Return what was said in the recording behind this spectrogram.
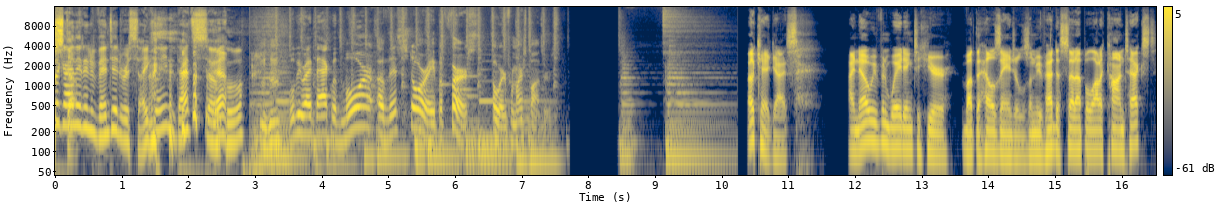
was the guy that invented recycling? That's so Yeah. cool. Mm-hmm. We'll be right back with more of this story, but first, a word from our sponsors. Okay, guys. I know we've been waiting to hear about the Hells Angels, and we've had to set up a lot of context.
